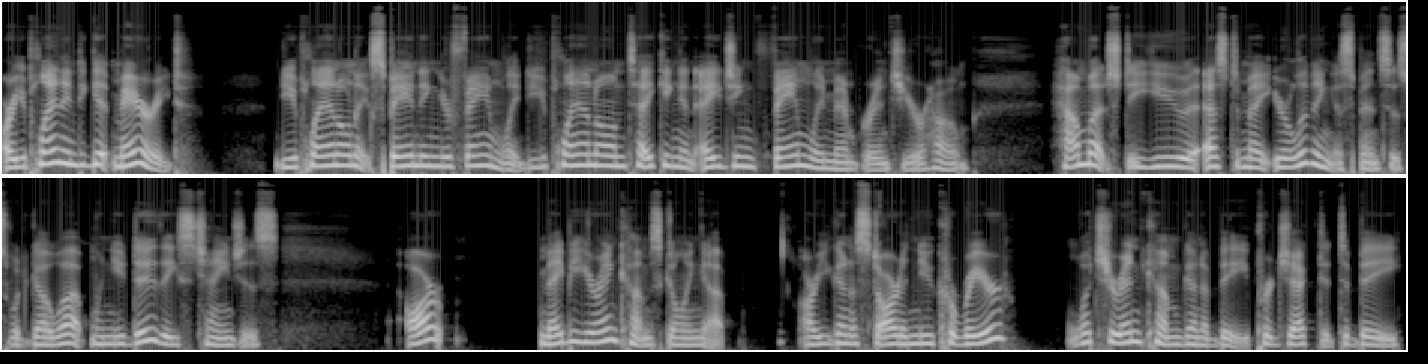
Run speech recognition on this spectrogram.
Are you planning to get married? Do you plan on expanding your family? Do you plan on taking an aging family member into your home? How much do you estimate your living expenses would go up when you do these changes? Or maybe your income's going up. Are you going to start a new career? What's your income going to be projected to be?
